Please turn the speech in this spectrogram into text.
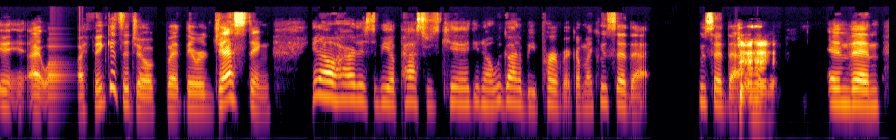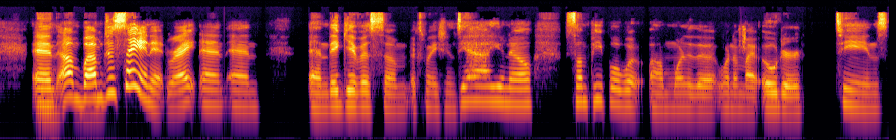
I well, I think it's a joke, but they were jesting. You know how hard it is to be a pastor's kid. You know we got to be perfect. I'm like, who said that? Who said that? and then and um, but I'm just saying it right, and and and they give us some explanations. Yeah, you know, some people, um, one of the one of my older teens,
